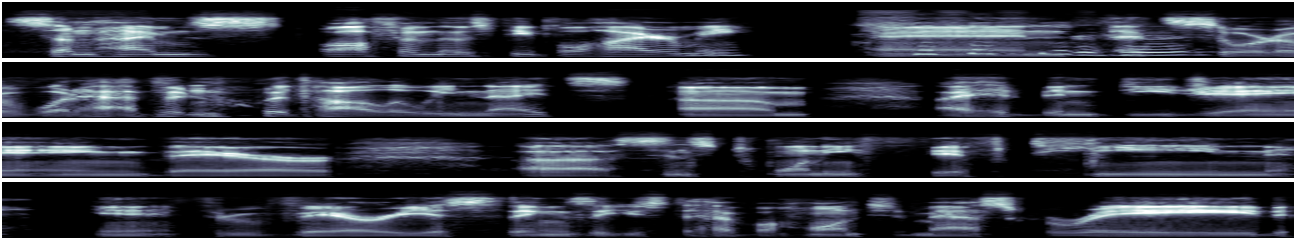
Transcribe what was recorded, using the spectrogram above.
sometimes often those people hire me and mm-hmm. that's sort of what happened with Halloween nights. Um, I had been DJing there uh, since 2015 in, through various things. They used to have a haunted masquerade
